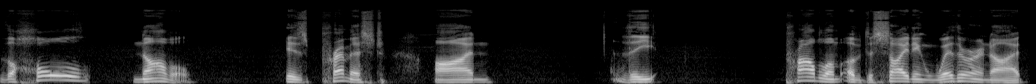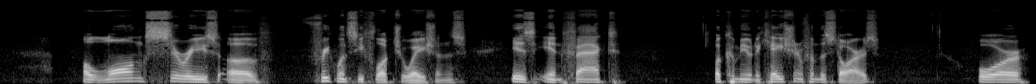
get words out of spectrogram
the whole novel is premised on the problem of deciding whether or not a long series of frequency fluctuations is in fact a communication from the stars or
